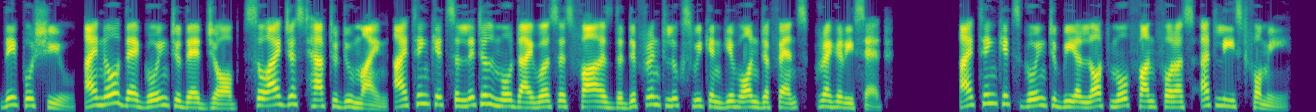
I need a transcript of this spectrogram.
They push you. I know they're going to their job, so I just have to do mine. I think it's a little more diverse as far as the different looks we can give on defense, Gregory said. I think it's going to be a lot more fun for us, at least for me.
